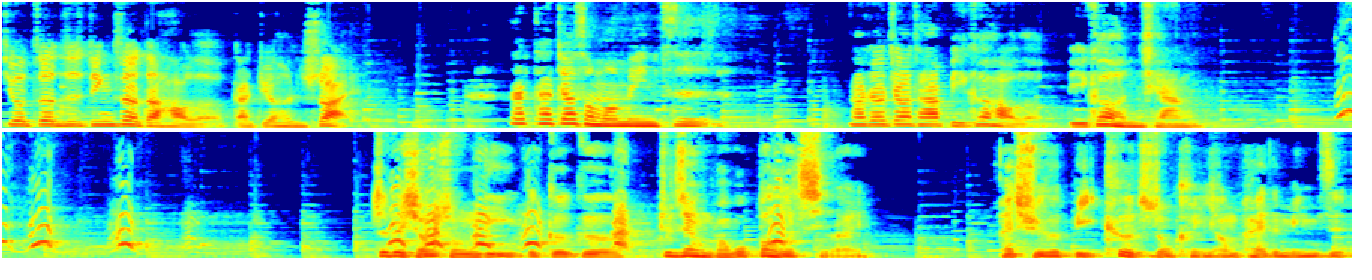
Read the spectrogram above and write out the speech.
就这只金色的好了，感觉很帅。那它叫什么名字？那就叫它比克好了，比克很强。这对小兄弟的哥哥就这样把我抱了起来，还取了比克这种很洋派的名字，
